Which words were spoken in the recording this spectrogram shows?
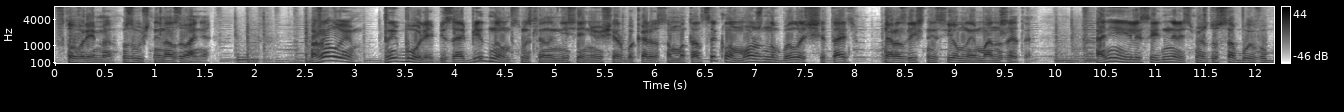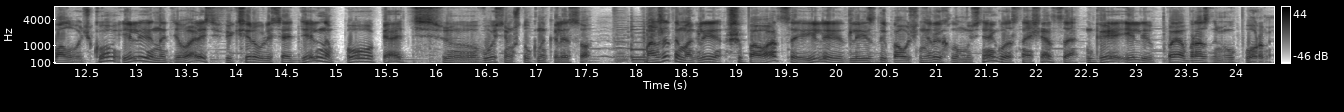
в то время звучные названия. Пожалуй, наиболее безобидным, в смысле нанесения ущерба колесам мотоцикла, можно было считать различные съемные манжеты. Они или соединялись между собой в оболочку, или надевались и фиксировались отдельно по 5-8 штук на колесо. Манжеты могли шиповаться или для езды по очень рыхлому снегу оснащаться Г- или П-образными упорами.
